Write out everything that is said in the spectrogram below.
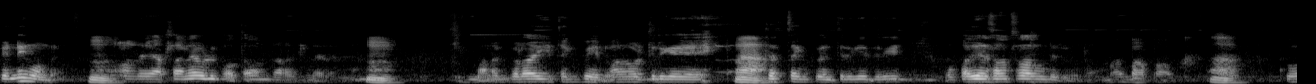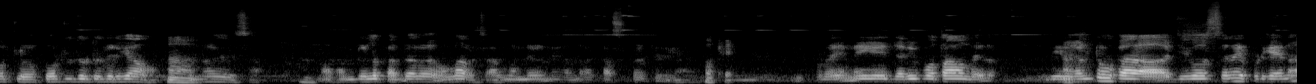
పెండింగ్ ఉంది. అది అట్లానే ఉండిపోతా ఉంది జరగట్లేదు. ఉమ్, మనకు కూడా ఈ తగ్గిపోయింది. మనం కూడా తిరిగి తగ్గిపోయింది. తిరిగి తిరిగి ఒక పదిహేను సంవత్సరాలు తిరుగుతాం ఆ, కోర్టులు కోర్టుల చుట్టూ తిరిగాం. ఆ. ఎన్నో చేసాం మా కమిటీలో పెద్దలు ఉన్నారు. చాలా మంది అందరూ కష్టపడి తిరిగాం. ఓకే. ఇప్పుడు అవన్నీ జరిగిపోతా ఉంది. ఏదో దీనికంటూ ఒక జీవో వస్తేనే ఇప్పటికైనా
